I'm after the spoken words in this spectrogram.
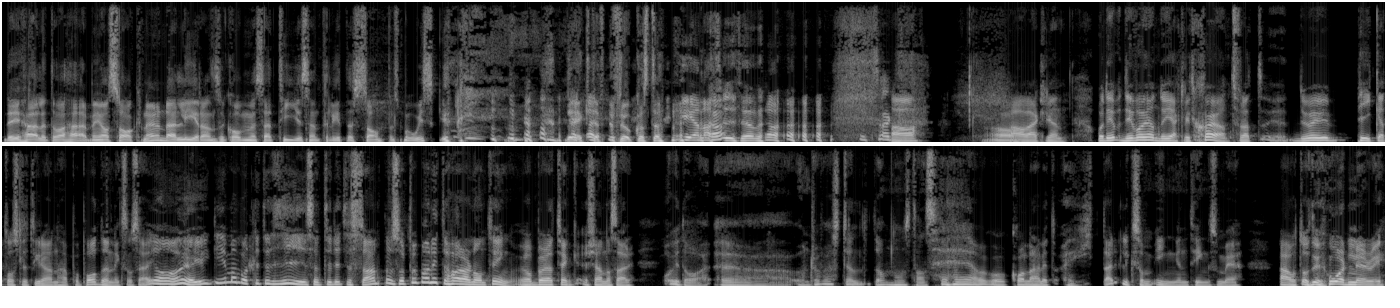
Det är härligt att vara här, men jag saknar den där liran som kommer med så här 10 centiliter samples med whisky. Direkt efter frukosten. Hela tiden. Exakt. ja. Ja, Ja. verkligen. Och det, det var ju ändå jäkligt skönt för att eh, du har ju pikat oss lite grann här på podden. Liksom så här, ja, ger man bort lite 10 cent till lite sample så får man inte höra någonting. Och jag börjar tänka, känna så här, oj då, uh, undrar var jag ställde dem någonstans. Jag går och kollar här lite. Jag hittar liksom ingenting som är out of the ordinary.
